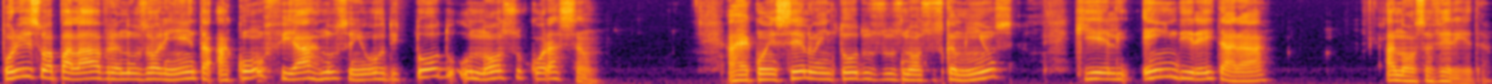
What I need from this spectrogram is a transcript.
Por isso, a palavra nos orienta a confiar no Senhor de todo o nosso coração, a reconhecê-lo em todos os nossos caminhos, que ele endireitará a nossa vereda.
